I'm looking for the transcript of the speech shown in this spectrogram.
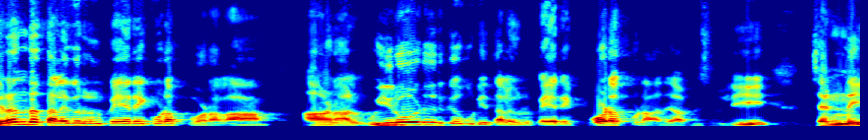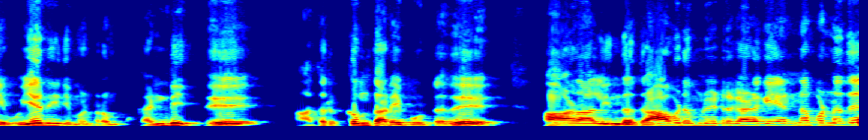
இறந்த தலைவர்கள் பெயரை கூட போடலாம். ஆனால் உயிரோடு இருக்கக்கூடிய தலைவர் பெயரை போடக்கூடாது அப்படின்னு சொல்லி சென்னை உயர்நீதிமன்றம் கண்டித்து அதற்கும் தடை போட்டது. ஆனால் இந்த திராவிட முன்னேற்ற கழகம் என்ன பண்ணது?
